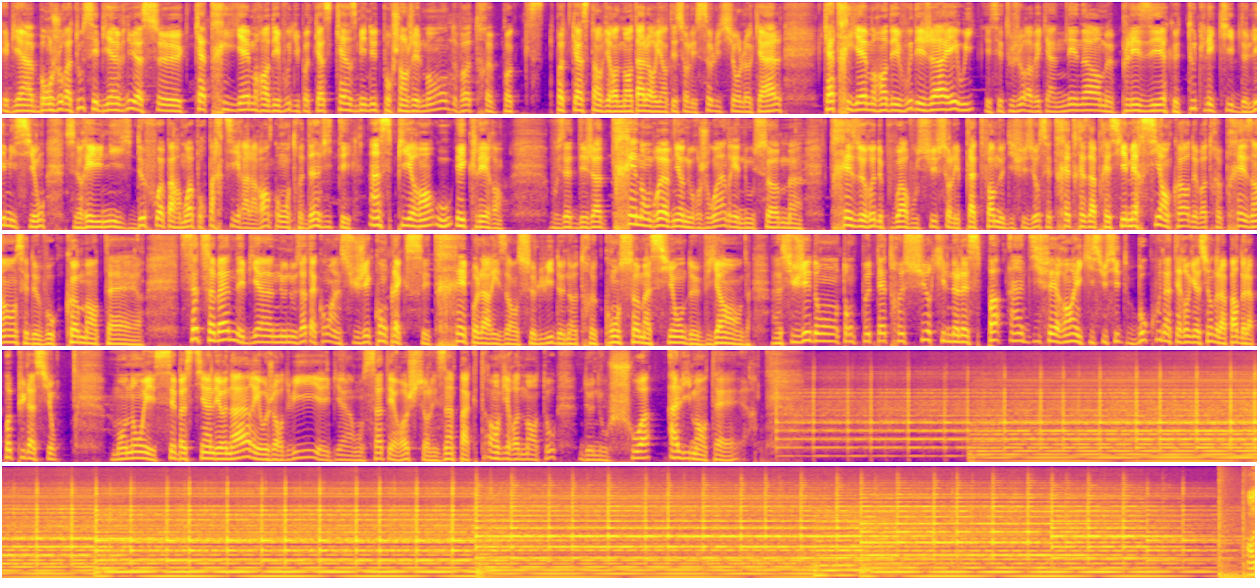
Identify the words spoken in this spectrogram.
Eh bien, bonjour à tous et bienvenue à ce quatrième rendez-vous du podcast 15 minutes pour changer le monde, votre podcast environnemental orienté sur les solutions locales. Quatrième rendez-vous déjà, et oui, et c'est toujours avec un énorme plaisir que toute l'équipe de l'émission se réunit deux fois par mois pour partir à la rencontre d'invités inspirants ou éclairants. Vous êtes déjà très nombreux à venir nous rejoindre et nous sommes très heureux de pouvoir vous suivre sur les plateformes de diffusion. C'est très très apprécié. Merci encore de votre présence et de vos commentaires. Cette semaine, eh nous nous attaquons à un sujet complexe et très polarisant, celui de notre consommation de viande. Un sujet dont on peut être sûr qu'il ne laisse pas indifférent et qui suscite beaucoup d'interrogations de la part de la population. Mon nom est Sébastien Léonard et aujourd'hui, eh bien, on s'interroge sur les impacts environnementaux de nos choix alimentaires.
